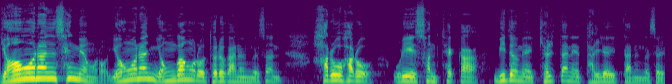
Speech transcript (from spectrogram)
영원한 생명으로, 영원한 영광으로 들어가는 것은 하루하루 우리의 선택과 믿음의 결단에 달려 있다는 것을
